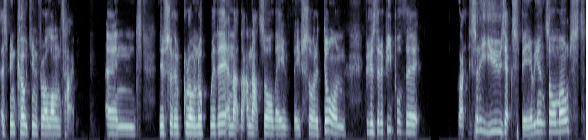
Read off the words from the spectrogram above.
has been coaching for a long time and they've sort of grown up with it and that, that and that's all they've they've sort of done because there are people that like sort of use experience almost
